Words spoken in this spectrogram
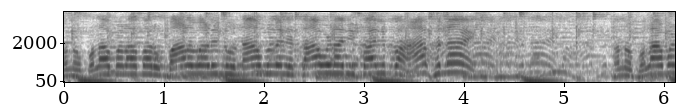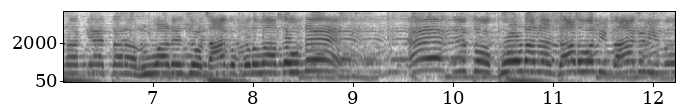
અને ભલા ભલા મારું માળવાળી નું નામ લઈને તાવડાની પાલપા હાથ નાય. અને ભલા ભલા કે તારા રૂવાડે જો ડાગ પડવા દઉં ને? એ, તે ઘોડાના ઝાડવાની નાગડી નો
